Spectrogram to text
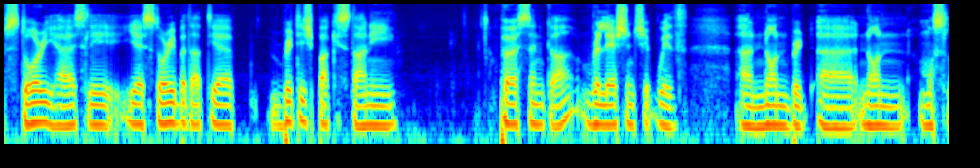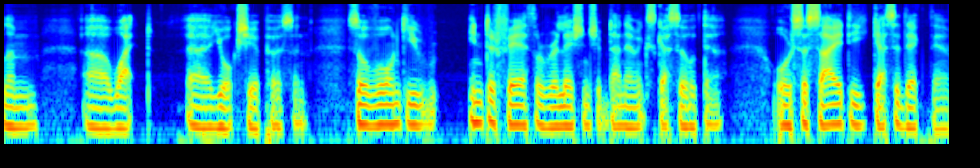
اسٹوری ہے، اس لیے یہ اسٹوری بتاتی ہے برٹش پاکستانی پرسن کا relationship with non non Muslim white Yorkshire person so وہ ان کی انٹرفیس اور ریلیشن شپ ڈائنامکس کیسے ہوتے ہیں اور سوسائٹی کیسے دیکھتے ہیں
